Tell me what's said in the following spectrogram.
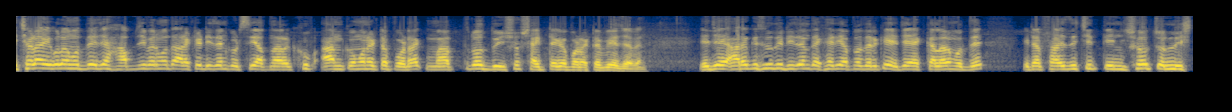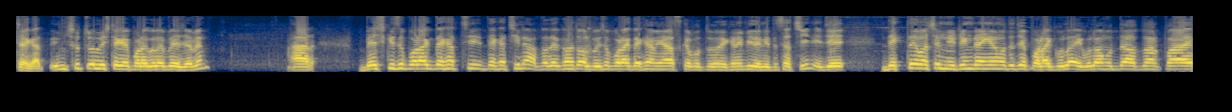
এছাড়া এগুলোর মধ্যে যে হাফ জিপের মধ্যে আরেকটা ডিজাইন করছি, আপনার খুব আনকমন একটা প্রোডাক্ট মাত্র দুইশো ষাট টাকা প্রোডাক্টটা পেয়ে যাবেন। এই যে আরও কিছু যদি ডিজাইন দেখাই দিই আপনাদেরকে, এই যে এক কালার মধ্যে এটা প্রাইস দিচ্ছি তিনশো চল্লিশ টাকা। তিনশো চল্লিশ টাকায় পড়াগুলো পেয়ে যাবেন। আর বেশ কিছু প্রোডাক্ট দেখাচ্ছি দেখাচ্ছি না। আপনাদেরকে হয়তো অল্প কিছু প্রোডাক্ট দেখে আমি আজকের মতো এখানে বিদায় নিতে চাচ্ছি। এই যে দেখতে পাচ্ছেন নিটিং ড্রাইং এর মধ্যে যে প্রোডাক্টগুলো, এগুলোর মধ্যে আপনার প্রায়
